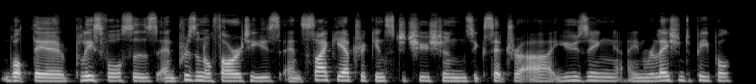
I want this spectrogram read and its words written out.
what their police forces and prison authorities and psychiatric institutions, etc., are using in relation to people.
